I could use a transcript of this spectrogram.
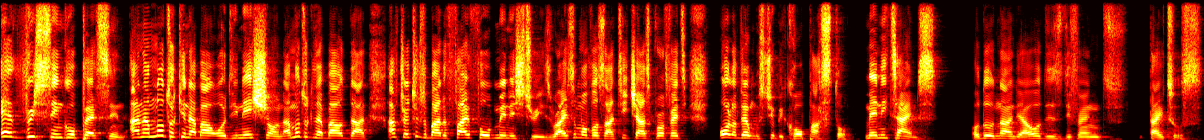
Every single person. And I'm not talking about ordination. I'm not talking about that. After I talked about the fivefold ministries, right? Some of us are teachers, prophets. All of them will still be called pastor many times. Although now there are all these different titles.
